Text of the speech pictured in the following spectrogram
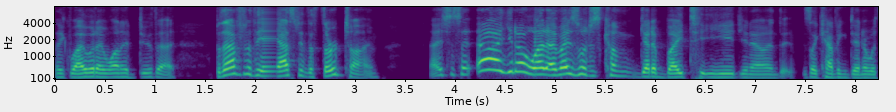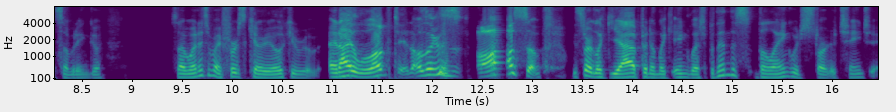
Like why would I want to do that? But after they asked me the third time, I just said, ah, you know what? I might as well just come get a bite to eat, you know, and it's like having dinner with somebody and go. So I went into my first karaoke room and I loved it. I was like, this is awesome. We started like yapping in like English, but then this the language started changing.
